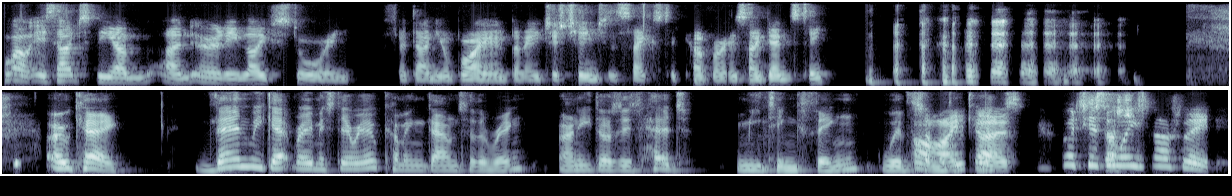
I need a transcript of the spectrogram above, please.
Well, it's actually um, an early life story for Daniel Bryan, but they just changed the sex to cover his identity. Okay. Then we get Rey Mysterio coming down to the ring, and he does his head meeting thing with some Oh, of the oh, he kids. which is That's- always lovely.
